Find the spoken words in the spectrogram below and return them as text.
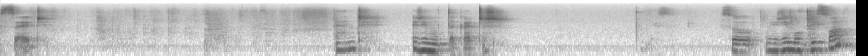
This side and remove the cutter. So we remove this one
